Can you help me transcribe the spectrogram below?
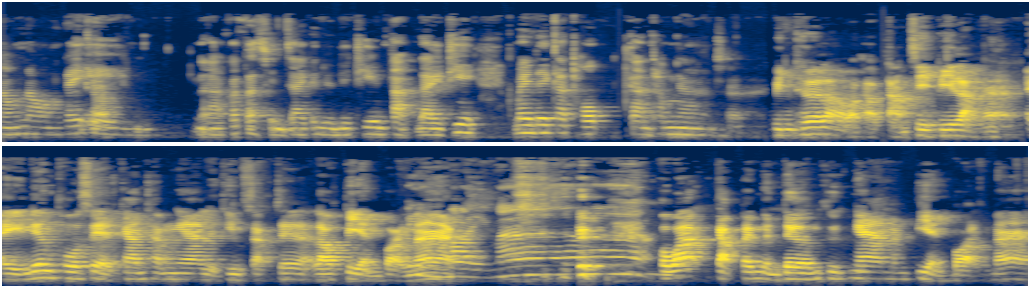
น้องๆได้เอรับ นะคะก็ตัดสินใจกันอยู่ในทีมตราบใดที่ไม่ได้กระทบการทำงานวินเทอร์เราอะครับสามสี่ปีหลังอะไอเรื่อง process การทำงานหรือ team structure เราเปลี่ยนบ่อยเปลี่ยนมากบ่อยมาก เพราะว่ากลับไปเหมือนเดิมคืองานมันเปลี่ยนบ่อยมาก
